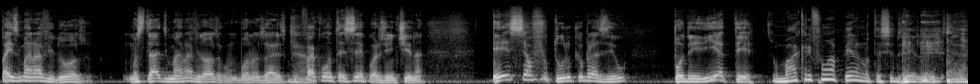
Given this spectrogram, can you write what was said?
País maravilhoso. Uma cidade maravilhosa como Buenos Aires. O que, é. que vai acontecer com a Argentina? Esse é o futuro que o Brasil poderia ter. O Macri foi uma pena não ter sido reeleito, né?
